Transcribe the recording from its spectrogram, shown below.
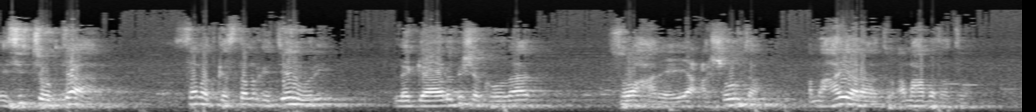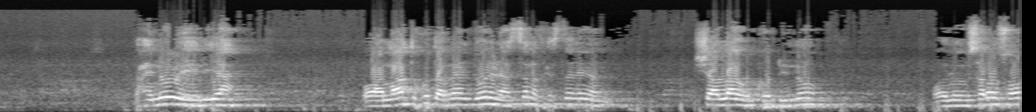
ee si joogto ah sanad kasta marka january la gaadho bisha koowaad soo xareeya cashuurta ama ha yaraato ama ha badato. Waxay noo weheliyaa oo aan maanta ku darnayn doonaynaa sanad kastana inaan insha allahu kordhinno oonu saro soo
